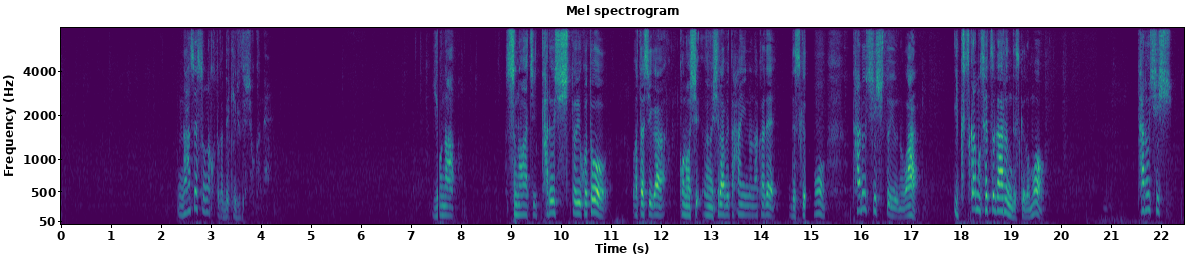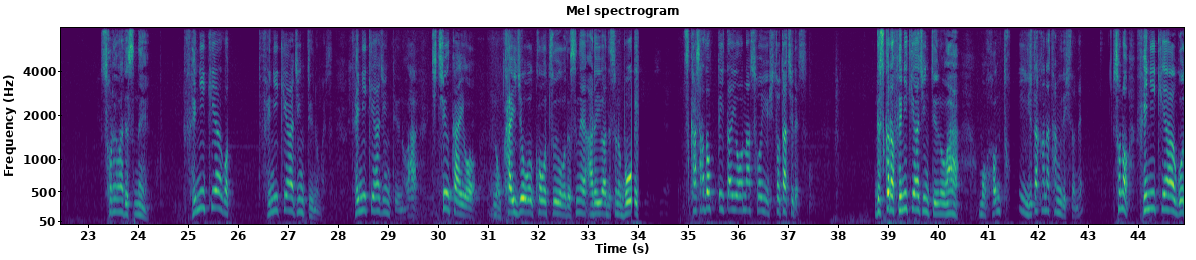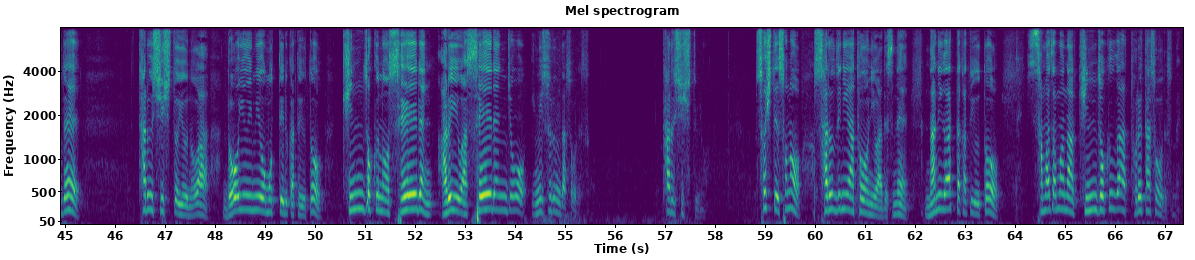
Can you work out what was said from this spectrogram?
なぜそんなことができるでしょうかね。ヨナすなわちタルシシということを私がこのし調べた範囲の中でですけどもタルシシというのはいくつかの説があるんですけどもタルシシそれはですねフェニキア語フェニキア人というのがです。フェニキア人というのは地中海をの海上交通をですねあるいはですね貿易を司っていたようなそういう人たちです。ですからフェニキア人というのはもう本当に豊かな民でしたね。そのフェニキア語でタルシシというのはどういう意味を持っているかというと金属の精錬あるいは精錬所を意味するんだそうです。タルシシというのは。そしてそのサルディニア島にはですね何があったかというとさまざまな金属が取れたそうですね。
